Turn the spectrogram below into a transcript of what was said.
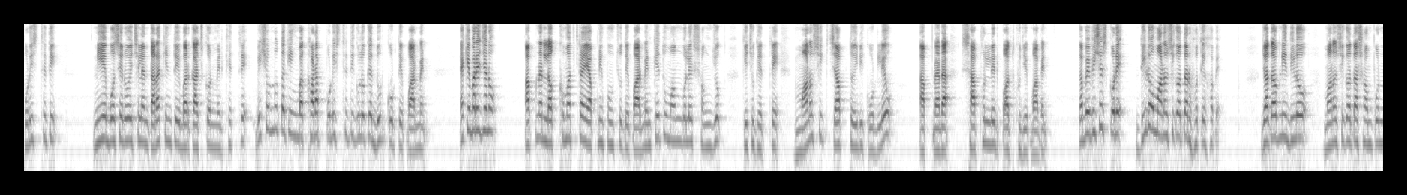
পরিস্থিতি নিয়ে বসে রয়েছিলেন, তারা কিন্তু এবার কাজকর্মের ক্ষেত্রে বিষণ্ণতা কিংবা খারাপ পরিস্থিতিগুলোকে দূর করতে পারবেন। একেবারে যেন আপনার লক্ষ্যমাত্রায় আপনি পৌঁছতে পারবেন। কেতু মঙ্গলের সংযোগ কিছু ক্ষেত্রে মানসিক চাপ তৈরি করলেও আপনারা সাফল্যের পথ খুঁজে পাবেন। তবে বিশেষ করে দৃঢ় মানসিকতার হতে হবে। যত আপনি দৃঢ় মানসিকতা সম্পন্ন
